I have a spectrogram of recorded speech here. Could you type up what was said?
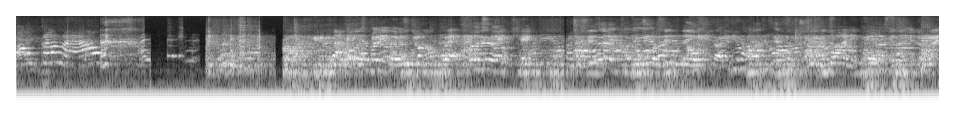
I'll go out. There's plenty of those. John Wet first was in the, was in the, in the dining hall, in the.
